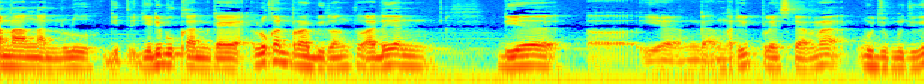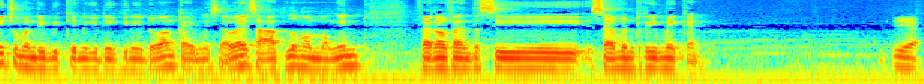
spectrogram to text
kenangan lu gitu. Jadi bukan kayak lu kan pernah bilang tuh ada yang dia uh, ya nggak nge-replace karena ujung-ujungnya cuma dibikin gini-gini doang. Kayak misalnya saat lu ngomongin Final Fantasy 7 remake kan? Iya. Yeah.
